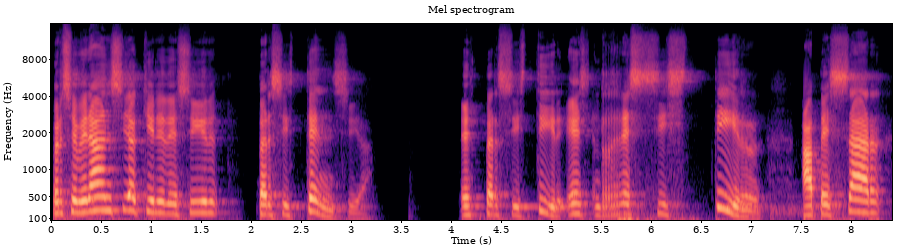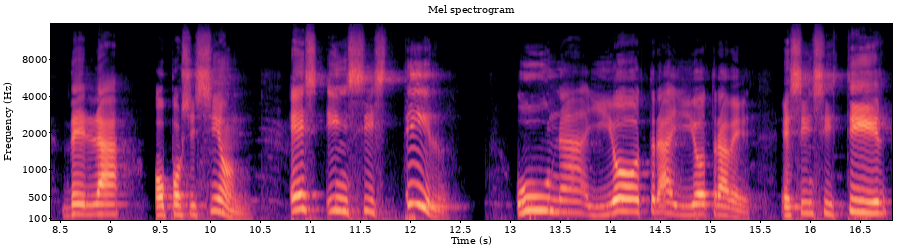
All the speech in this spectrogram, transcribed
Perseverancia quiere decir persistencia. Es persistir, es resistir a pesar de la oposición. Es insistir una y otra y otra vez. Es insistir,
